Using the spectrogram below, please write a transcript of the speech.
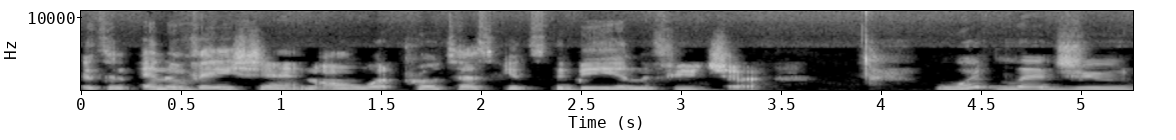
it's an innovation on what protest gets to be in the future what led you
